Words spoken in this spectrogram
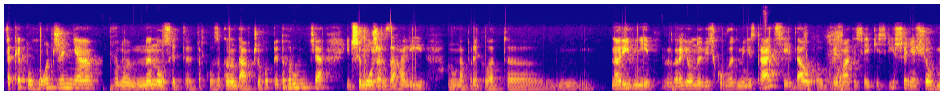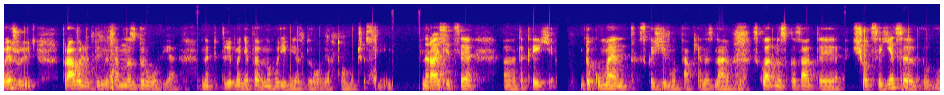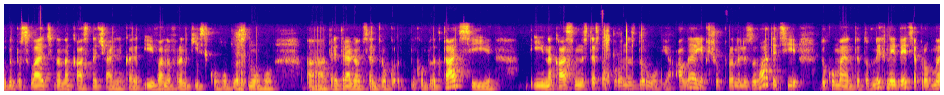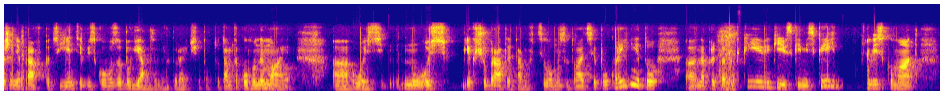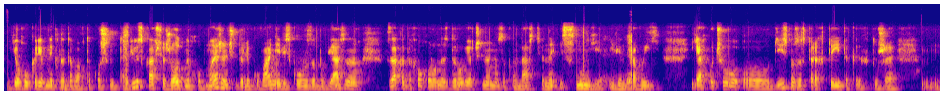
таке погодження воно не носить е, такого законодавчого підґрунтя, і чи може взагалі, ну, наприклад, е, на рівні районної військової адміністрації да, прийматися якісь рішення, що обмежують право людини там на здоров'я, на підтримання певного рівня здоров'я, в тому числі. Наразі це е, такий документ, скажімо так, я не знаю, складно сказати, що це є. Це вони посилаються на наказ начальника Івано-Франківського обласного е, територіального центру комплектації. І наказ Міністерства охорони здоров'я. Але якщо проаналізувати ці документи, то в них не йдеться про обмеження прав пацієнтів військовозобов'язаних, до речі. Тобто там такого немає. А, ось ну ось. Якщо брати там в цілому ситуацію по Україні, то, е, наприклад, в Києві Київський міський військомат, його керівник надавав також інтерв'ю, сказав, що жодних обмежень щодо лікування військовозобов'язаних в закладах охорони здоров'я в чинному законодавстві не існує, і він правий. Я хочу о, дійсно застерегти таких дуже,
